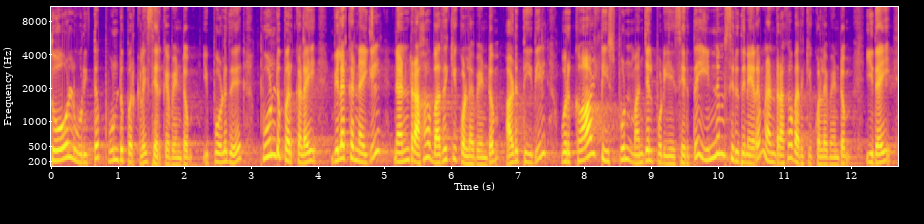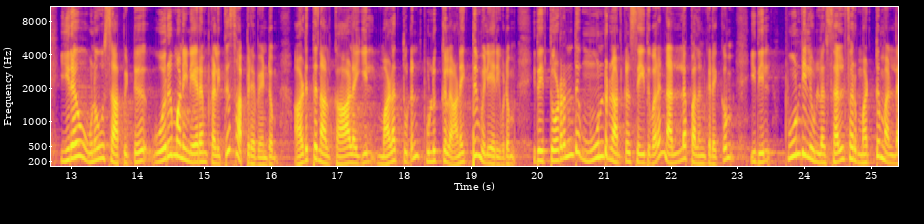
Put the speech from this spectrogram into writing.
தோல் உரித்த பூண்டு பற்களை சேர்க்க வேண்டும். இப்பொழுது பூண்டு பற்களை விளக்கெண்ணெயில் நன்றாக வதக்கி கொள்ள வேண்டும். அடுத்து இதில் ஒரு கால் டீஸ்பூன் மஞ்சள் பொடியை சேர்த்து இன்னும் சிறிது நேரம் நன்றாக வதக்கி கொள்ள வேண்டும். இதை இரவு உணவு சாப்பிட்டு ஒரு மணி நேரம் கழித்து சாப்பிட வேண்டும். அடுத்த நாள் காலையில் மலத்துடன் புழுக்கள் அனைத்தும் வெளியேறிவிடும். இதை தொடர்ந்து மூன்று நாட்கள் செய்து வர நல்ல பலன் கிடைக்கும். இதில் பூண்டில் உள்ள சல்ஃபர் மட்டுமல்ல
